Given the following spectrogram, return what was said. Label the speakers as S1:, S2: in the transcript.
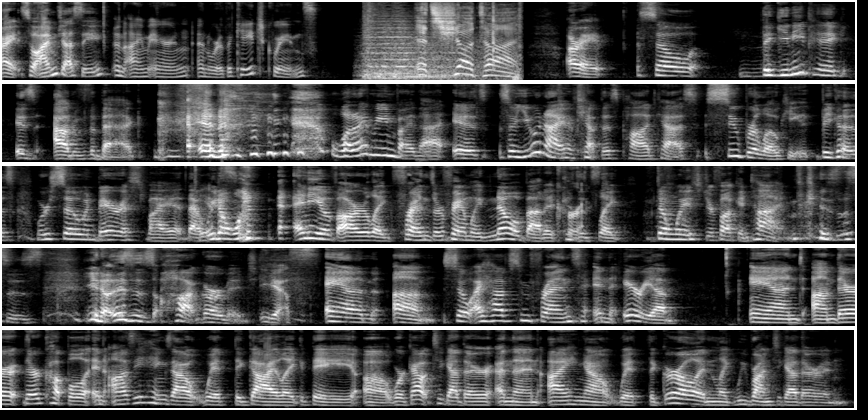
S1: All right, so I'm Jesse.
S2: And I'm Erin, and we're the Cage Queens.
S3: It's showtime.
S1: All right, so the guinea pig is out of the bag. and what I mean by that is so you and I have kept this podcast super low key because we're so embarrassed by it that we don't want any of our like friends or family to know about it because it's like don't waste your fucking time because this is you know this is hot garbage.
S2: Yes.
S1: And um, so I have some friends in the area, and um, they're they're a couple, and Ozzy hangs out with the guy. Like they uh, work out together, and then I hang out with the girl, and like we run together, and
